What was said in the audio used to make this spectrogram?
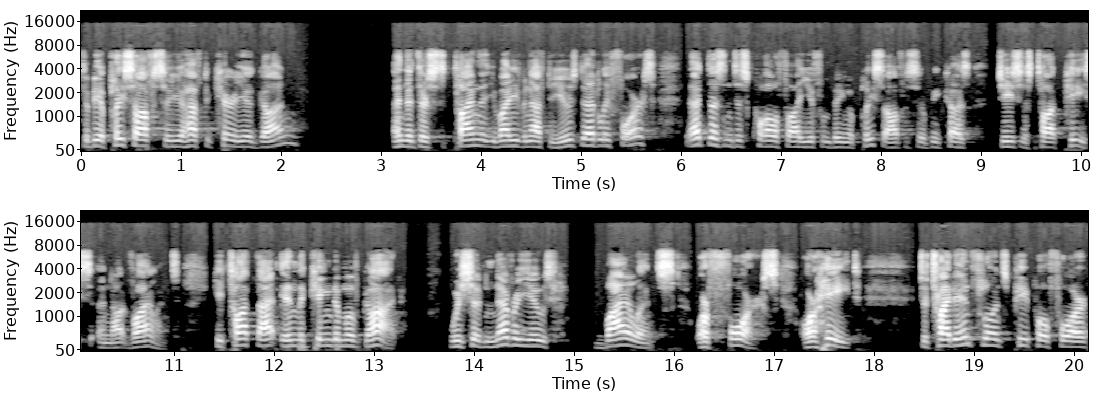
to be a police officer you have to carry a gun, and that there's time that you might even have to use deadly force, that doesn't disqualify you from being a police officer because Jesus taught peace and not violence. He taught that in the kingdom of God. We should never use violence or force or hate to try to influence people for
